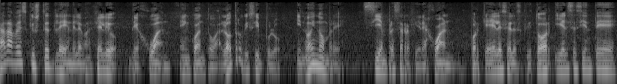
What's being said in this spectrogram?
cada vez que usted lee en el Evangelio de Juan en cuanto al otro discípulo y no hay nombre, siempre se refiere a Juan, porque él es el escritor y él se siente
